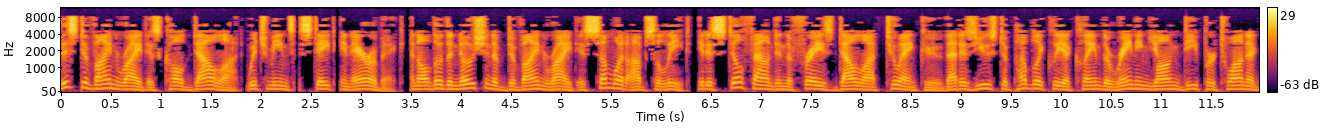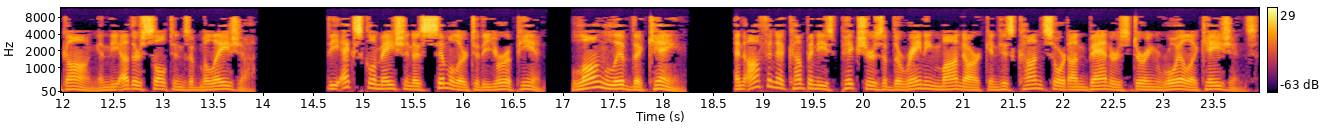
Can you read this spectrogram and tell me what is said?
This divine right is called dawlat which means state in Arabic, and although the notion of divine right is somewhat obsolete, it is still found in the phrase Daulat Tuanku that is used to publicly acclaim the reigning Yang di Pertuan Agong and the other sultans of Malaysia. The exclamation is similar to the European, Long live the king, and often accompanies pictures of the reigning monarch and his consort on banners during royal occasions.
